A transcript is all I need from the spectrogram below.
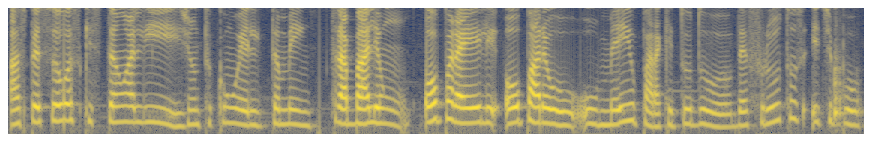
As pessoas que estão ali junto com ele também trabalham ou para ele ou para o, o meio para que tudo dê frutos e tipo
